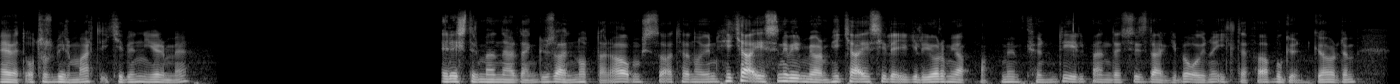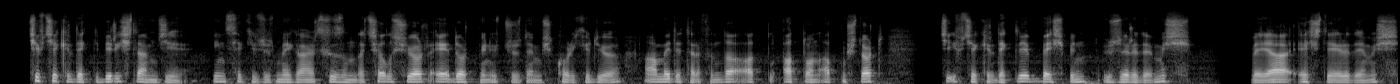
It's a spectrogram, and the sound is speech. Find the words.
Evet 31 Mart 2020. Eleştirmenlerden güzel notlar almış zaten oyun. Hikayesini bilmiyorum. Hikayesiyle ilgili yorum yapmak mümkün değil. Ben de sizler gibi oyunu ilk defa bugün gördüm. Çift çekirdekli bir işlemci 1800 MHz hızında çalışıyor. E4300 demiş 2 diyor. AMD tarafında At- Athlon 64 çift çekirdekli 5000 üzeri demiş. Veya eş değeri demiş.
